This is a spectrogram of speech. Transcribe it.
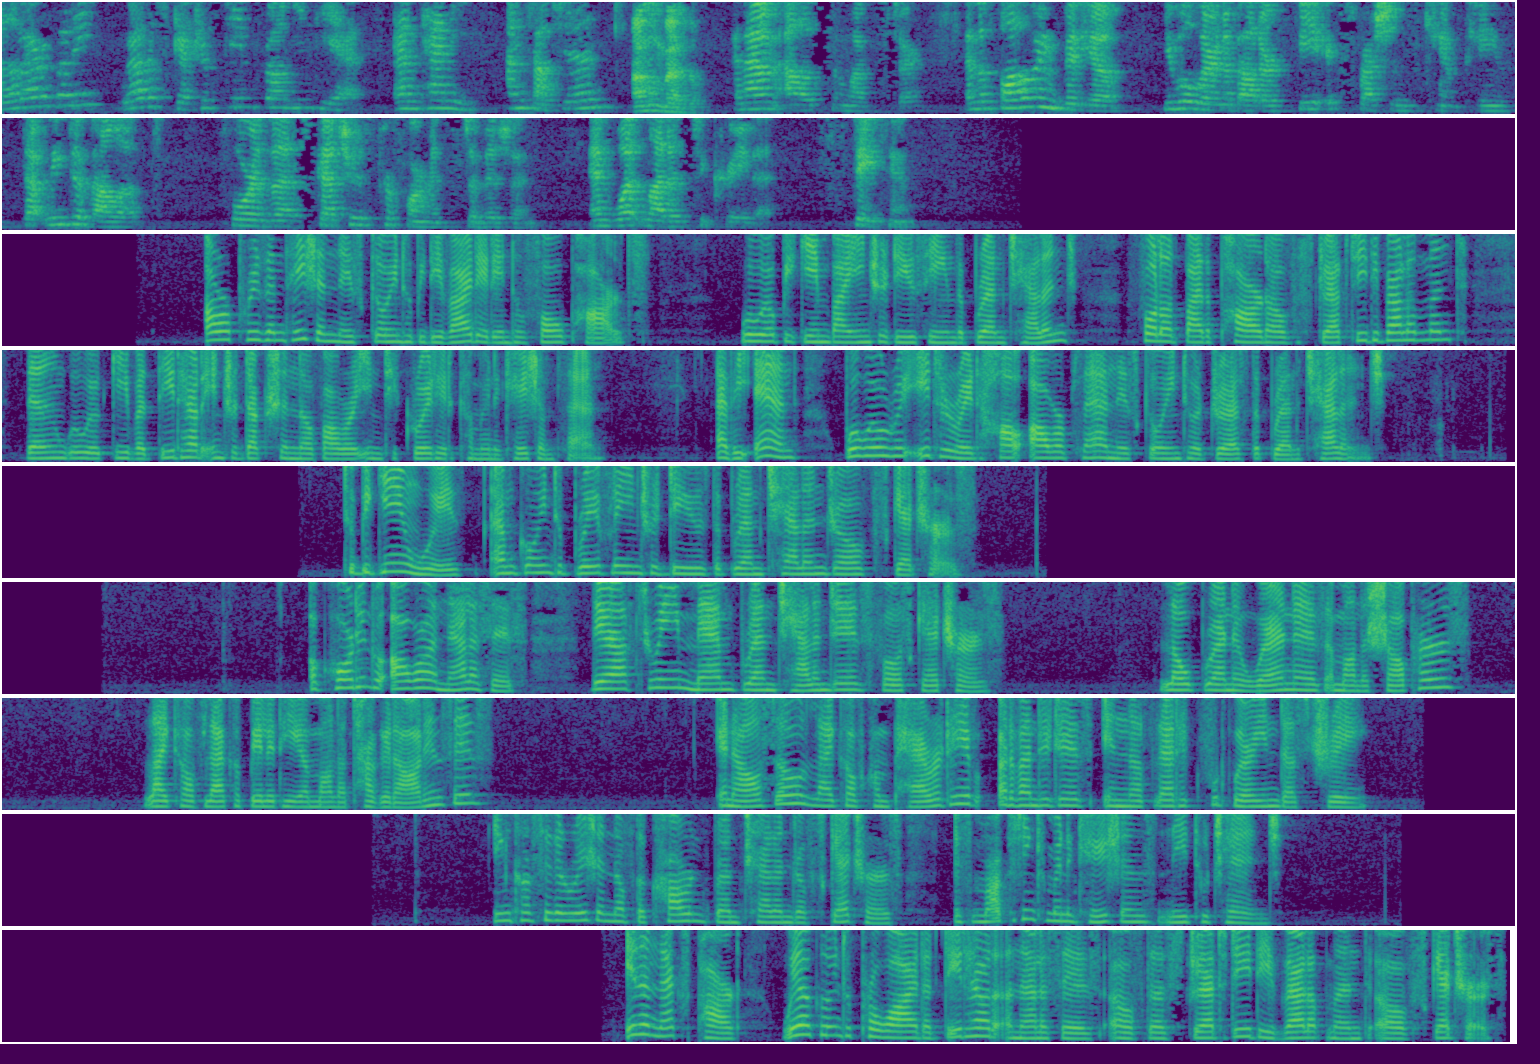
Hello, everybody. We are the Skechers team from Intiad. I'm Penny. I'm Xiaoxuan. I'm Umberto. And I'm Allison Webster. In the following video, you will learn about our Feet Expressions campaign that we developed for the Skechers Performance Division and what led us to create it. Stay tuned. Our presentation is going to be divided into four parts. We will begin by introducing the brand challenge, followed by the part of strategy development. Then we will give a detailed introduction of our integrated communication plan. At the end, we will reiterate how our plan is going to address the brand challenge. To begin with, I'm going to briefly introduce the brand challenge of Skechers. According to our analysis, there are three main brand challenges for Skechers low brand awareness among the shoppers, lack of likability among the target audiences, and also lack of comparative advantages in athletic footwear industry. In consideration of the current brand challenge of Skechers, its marketing communications need to change. In the next part, we are going to provide a detailed analysis of the strategy development of Skechers,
